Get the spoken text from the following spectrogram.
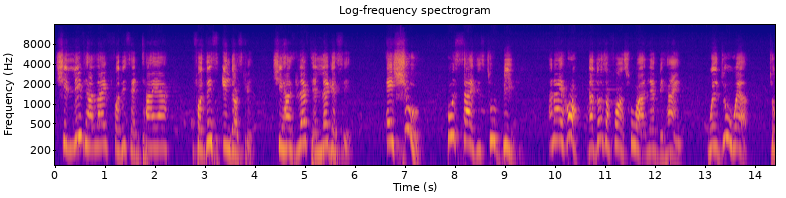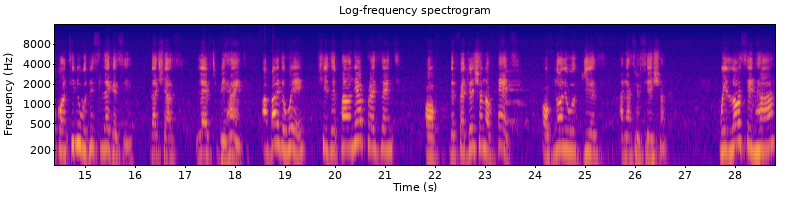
She lived her life for this entire, for this industry. She has left a legacy, a shoe whose size is too big. And I hope that those of us who are left behind will do well to continue with this legacy that she has left behind. And by the way, she is a pioneer president of the Federation of Heads of Nollywood Guilds and Association. We lost in her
